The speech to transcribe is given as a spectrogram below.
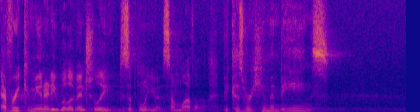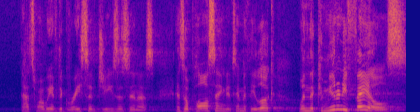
Every community will eventually disappoint you at some level because we're human beings. That's why we have the grace of Jesus in us. And so Paul's saying to Timothy, look, when the community fails,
